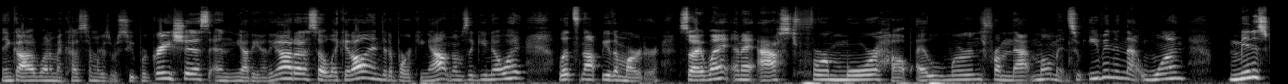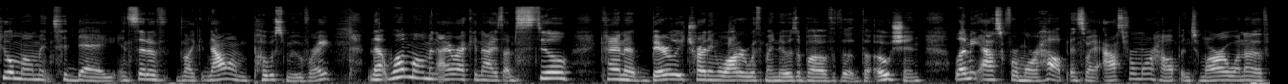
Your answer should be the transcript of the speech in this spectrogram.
thank god one of my customers was super gracious and yada yada yada. So like it all ended up working out and i was like you know what? Let's not be the martyr. So i went and i asked for more help. I learned from that moment. So even in that one minuscule moment today instead of like now I'm post move, right? And that one moment I recognize I'm still kind of barely treading water with my nose above the, the ocean. Let me ask for more help. And so I asked for more help. And tomorrow, one of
